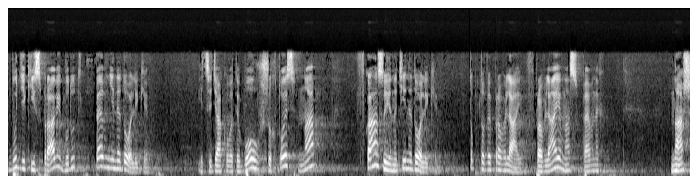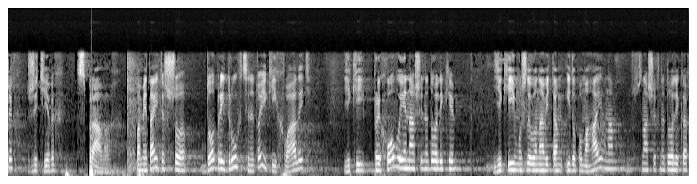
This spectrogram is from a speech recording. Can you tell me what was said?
В будь-якій справі будуть певні недоліки. І це дякувати Богу, що хтось нам вказує на ті недоліки. Тобто виправляє, вправляє в нас в певних наших життєвих справах. Пам'ятайте, що добрий друг це не той, який хвалить, який приховує наші недоліки, який, можливо, навіть там і допомагає нам в наших недоліках,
